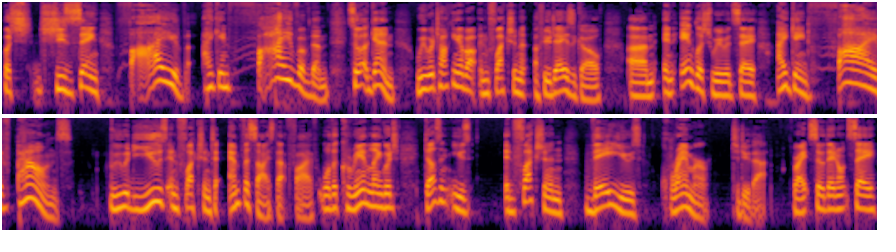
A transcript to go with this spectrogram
But sh- she's saying five. I gained five of them. So again, we were talking about inflection a few days ago. Um, in English, we would say, I gained five pounds. We would use inflection to emphasize that five. Well, the Korean language doesn't use inflection. They use grammar to do that, right? So they don't say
